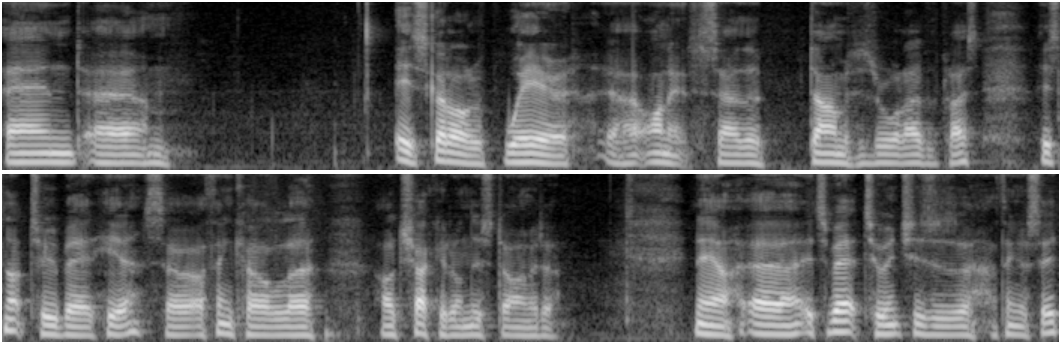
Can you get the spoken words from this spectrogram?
and um, it's got a lot of wear uh, on it, so the diameters are all over the place. It's not too bad here, so I think I'll uh, I'll chuck it on this diameter. Now, uh, it's about two inches, as I think I said,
